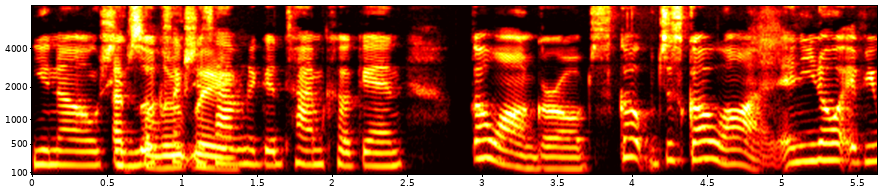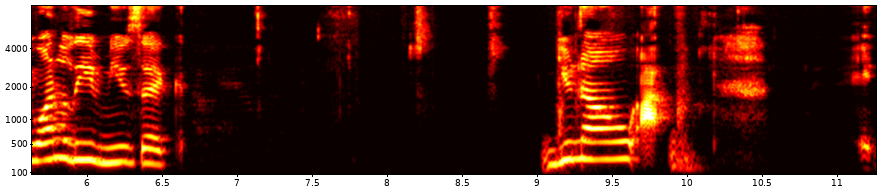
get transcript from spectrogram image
You know, she looks like she's having a good time cooking. Go on, girl. Just go. Just go on. And you know, if you want to leave music, you know, I, it,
